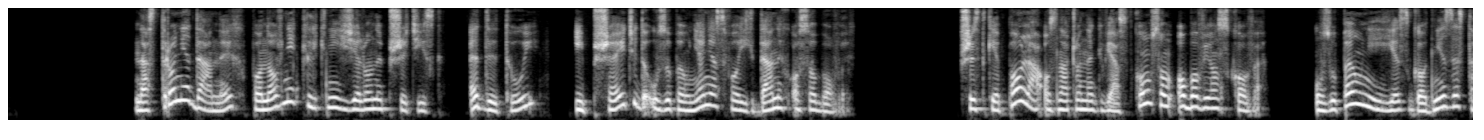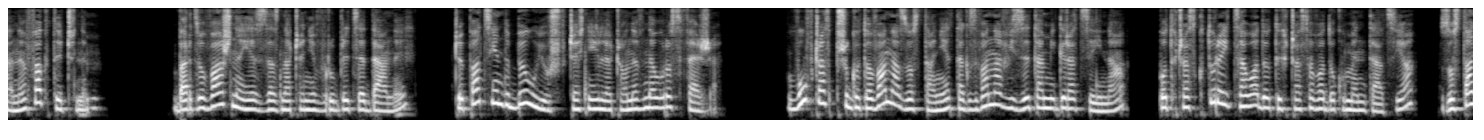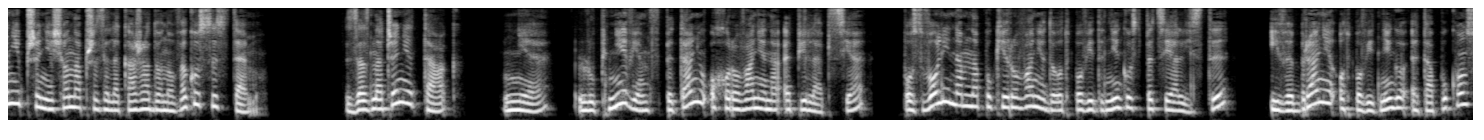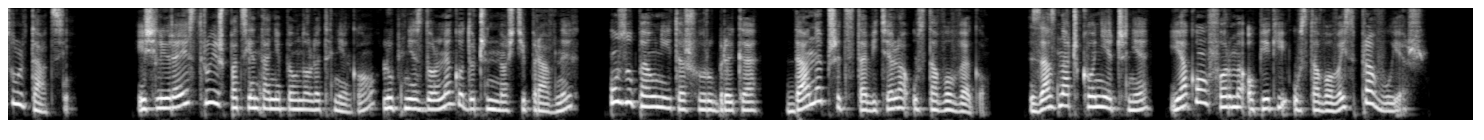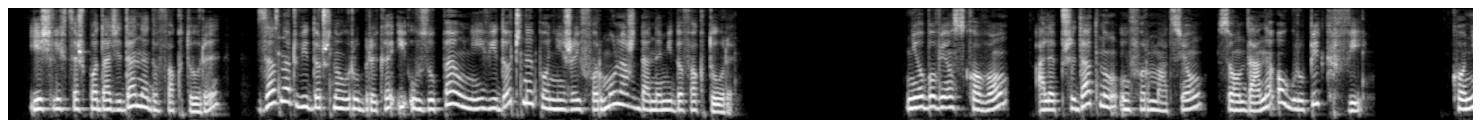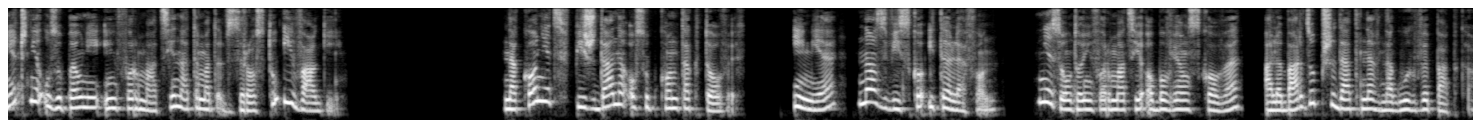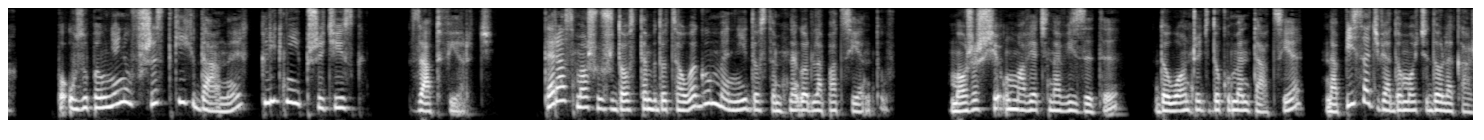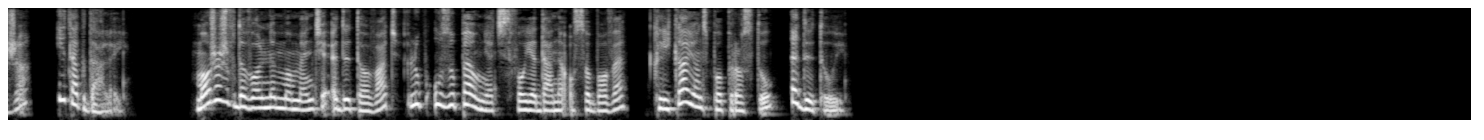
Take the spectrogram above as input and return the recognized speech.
Na stronie danych ponownie kliknij zielony przycisk Edytuj i przejdź do uzupełniania swoich danych osobowych. Wszystkie pola oznaczone gwiazdką są obowiązkowe. Uzupełnij je zgodnie ze stanem faktycznym. Bardzo ważne jest zaznaczenie w rubryce danych, czy pacjent był już wcześniej leczony w neurosferze. Wówczas przygotowana zostanie tzw. Tak wizyta migracyjna, podczas której cała dotychczasowa dokumentacja zostanie przeniesiona przez lekarza do nowego systemu. Zaznaczenie tak, nie lub nie wiem w pytaniu o chorowanie na epilepsję pozwoli nam na pokierowanie do odpowiedniego specjalisty i wybranie odpowiedniego etapu konsultacji. Jeśli rejestrujesz pacjenta niepełnoletniego lub niezdolnego do czynności prawnych, uzupełnij też rubrykę Dane przedstawiciela ustawowego. Zaznacz koniecznie, jaką formę opieki ustawowej sprawujesz. Jeśli chcesz podać dane do faktury, zaznacz widoczną rubrykę i uzupełnij widoczny poniżej formularz danymi do faktury. Nieobowiązkową, ale przydatną informacją są dane o grupie krwi. Koniecznie uzupełnij informacje na temat wzrostu i wagi. Na koniec wpisz dane osób kontaktowych: imię, nazwisko i telefon. Nie są to informacje obowiązkowe, ale bardzo przydatne w nagłych wypadkach. Po uzupełnieniu wszystkich danych kliknij przycisk Zatwierdź. Teraz masz już dostęp do całego menu dostępnego dla pacjentów. Możesz się umawiać na wizyty, dołączyć dokumentację, napisać wiadomość do lekarza i tak. Możesz w dowolnym momencie edytować lub uzupełniać swoje dane osobowe, klikając po prostu Edytuj.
